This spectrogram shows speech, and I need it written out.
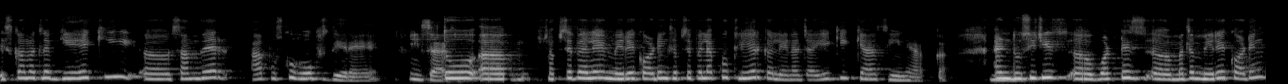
इसका मतलब ये है कि समवेयर uh, आप उसको होप्स दे रहे हैं exactly. तो uh, सबसे पहले मेरे अकॉर्डिंग सबसे पहले आपको क्लियर कर लेना चाहिए कि क्या सीन है आपका एंड hmm. दूसरी चीज़ व्हाट इज़ मतलब मेरे according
